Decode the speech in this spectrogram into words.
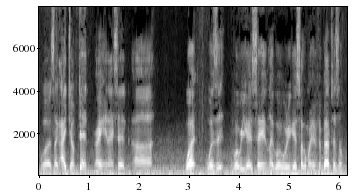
was like I jumped in, right? And I said, uh, "What was it? What were you guys saying? Like, what were you guys talking about infant baptism?"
